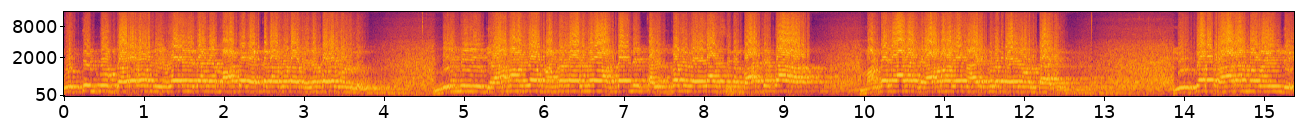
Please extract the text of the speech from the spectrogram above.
గుర్తింపు గౌరవం ఇవ్వలేదనే మాటలు ఎక్కడా కూడా వినపడకూడదు. మీ ఈ గ్రామాల్లో మండలాల్లో అందరినీ కలుపుకొని వెళ్ళాల్సిన బాధ్యత మండలాల గ్రామాల నాయకుల పైన ఉంటుంది యుద్ధం ప్రారంభమైంది.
